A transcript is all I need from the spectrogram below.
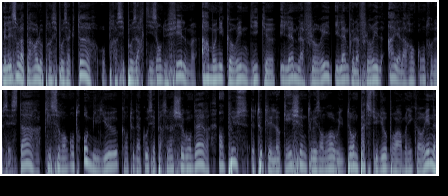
Mais laissons la parole aux principaux acteurs, aux principaux artisans du film. Harmony Corinne dit qu'il aime la Floride, il aime que la Floride aille à la rencontre de ses stars, qu'il se rencontre au milieu quand tout d'un coup ses personnages secondaires, en plus de toutes les locations, tous les endroits où il tourne, pas de studio pour Harmony Corinne,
